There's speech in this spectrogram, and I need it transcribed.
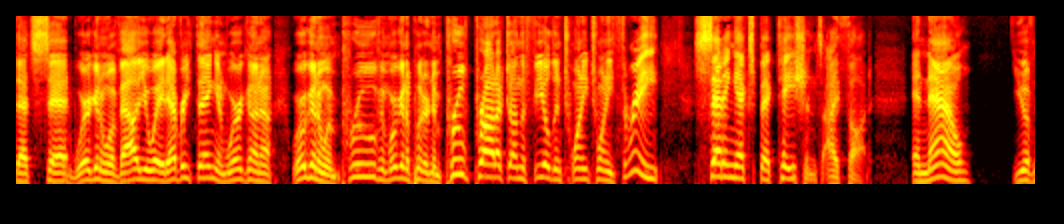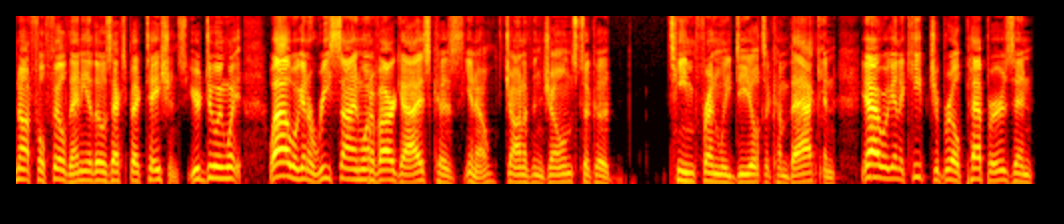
that said we're going to evaluate everything and we're going to we're going to improve and we're going to put an improved product on the field in 2023 setting expectations i thought. And now you have not fulfilled any of those expectations. You're doing what well we're going to re-sign one of our guys cuz you know jonathan jones took a team friendly deal to come back and yeah we're going to keep jabril peppers and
